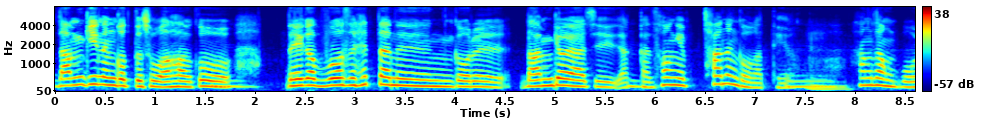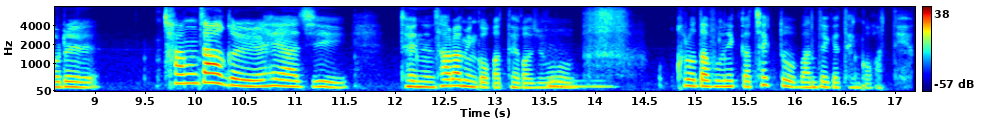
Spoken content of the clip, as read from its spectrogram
남기는 것도 좋아하고 음. 내가 무엇을 했다는 거를 남겨야지 약간 음. 성에 차는 것 같아요. 음. 항상 뭐를 창작을 해야지 되는 사람인 것 같아가지고 음. 그러다 보니까 책도 만들게 된 것 같아요.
